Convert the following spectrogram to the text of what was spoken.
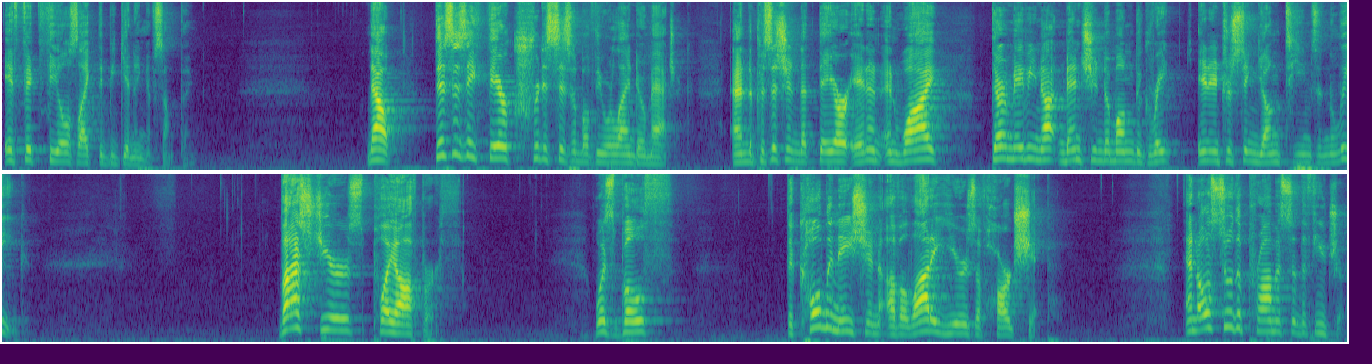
if it feels like the beginning of something. Now, this is a fair criticism of the Orlando Magic and the position that they are in and, and why they're maybe not mentioned among the great and interesting young teams in the league. Last year's playoff berth was both the culmination of a lot of years of hardship and also the promise of the future.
